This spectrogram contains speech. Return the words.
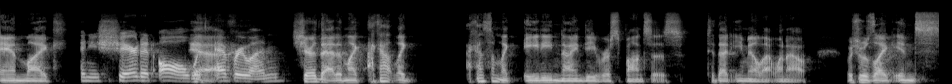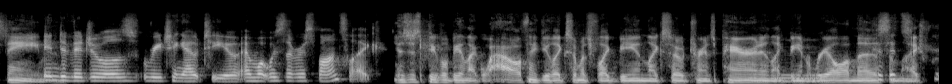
and like And you shared it all with Yeah. everyone. shared that. And like I got like I got some like 80, 90 responses to that email that went out, which was like insane. individuals reaching out to you and what was the response like it's just people being like, wow, thank you like so much for like being like so transparent and like being Mm. real on this and it's, like tr-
